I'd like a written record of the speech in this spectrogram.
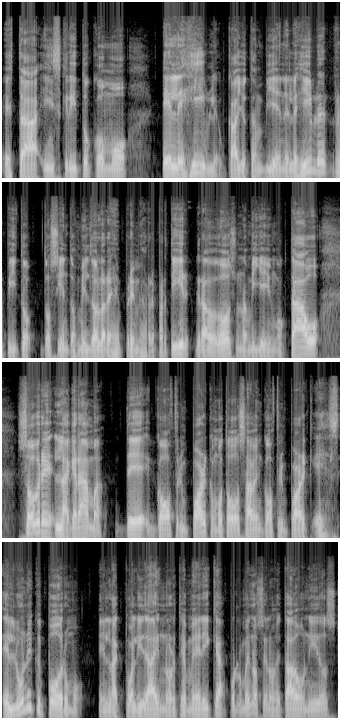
está inscrito como elegible, un caballo también elegible, repito, 200 mil dólares en premios a repartir, grado 2, una milla y un octavo. Sobre la grama de Gulfstream Park, como todos saben, Gulfstream Park es el único hipódromo en la actualidad en Norteamérica, por lo menos en los Estados Unidos,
